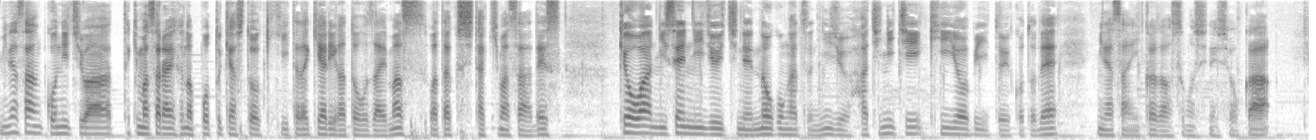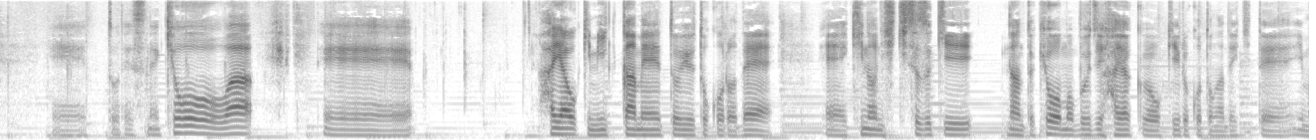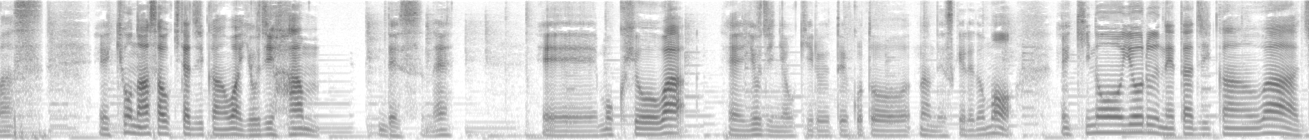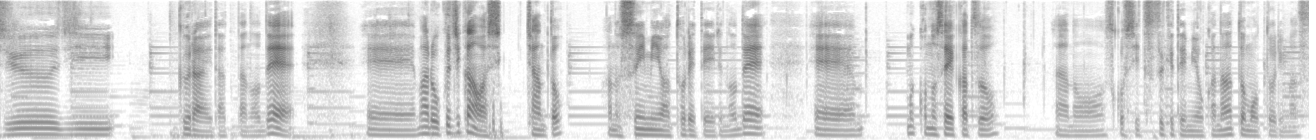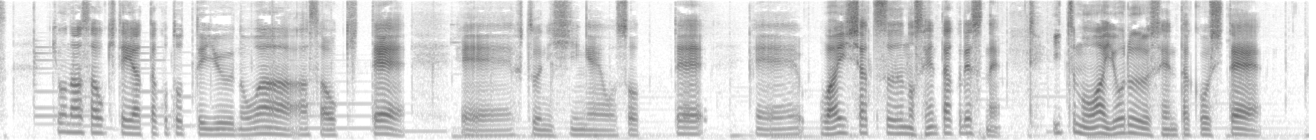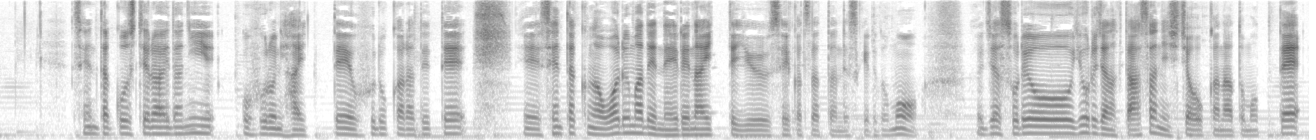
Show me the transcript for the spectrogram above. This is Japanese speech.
皆さんこんにちは。滝正ライフのポッドキャストをお聞きいただきありがとうございます。私滝正です。今日は2021年の5月28日金曜日ということで皆さんいかがお過ごしでしょうか？えー、っとですね今日は、えー、早起き3日目というところで、えー、昨日に引き続きなんと今日も無事早く起きることができています、え今日の朝起きた時間は4時半。ですね。えー、目標は4時に起きるということなんですけれども、え昨日夜寝た時間は10時ぐらいだったので、えー、まあ、6時間はちゃんとあの睡眠は取れているので、えー、まあ、この生活をあの少し続けてみようかなと思っております。今日の朝起きてやったことっていうのは朝起きて、えー、普通にひげを剃って、えー、ワイシャツの洗濯ですね。いつもは夜洗濯をして洗濯をしてる間にお風呂に入ってお風呂から出て、えー、洗濯が終わるまで寝れないっていう生活だったんですけれどもじゃあそれを夜じゃなくて朝にしちゃおうかなと思って、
